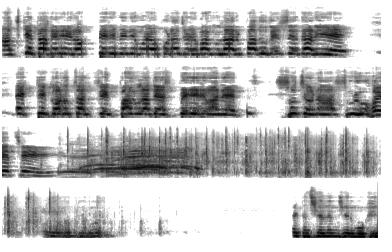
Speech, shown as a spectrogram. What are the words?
আজকে তাদের এই রক্তের বিনিময়ে অপরাজয় বাংলার পাদদেশে দাঁড়িয়ে একটি গণতান্ত্রিক বাংলাদেশ বিনির্মাণের সূচনা শুরু হয়েছে। একটা চ্যালেঞ্জের মুখে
